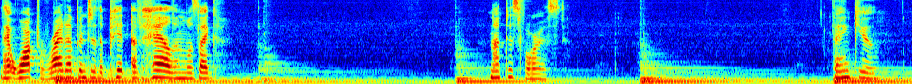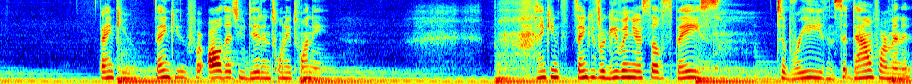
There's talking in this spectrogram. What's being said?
that walked right up into the pit of hell and was like, not this forest. Thank you. Thank you. Thank you for all that you did in 2020. Thank you, thank you for giving yourself space to breathe and sit down for a minute.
